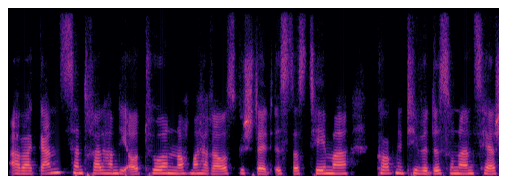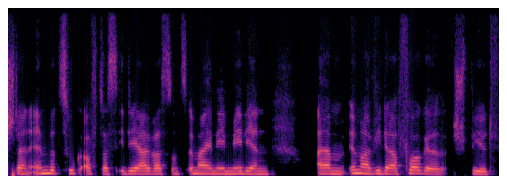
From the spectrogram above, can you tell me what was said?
Aber ganz zentral haben die Autoren nochmal herausgestellt, ist das Thema kognitive Dissonanz herstellen in Bezug auf das Ideal, was uns immer in den Medien ähm, immer wieder vorgespielt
